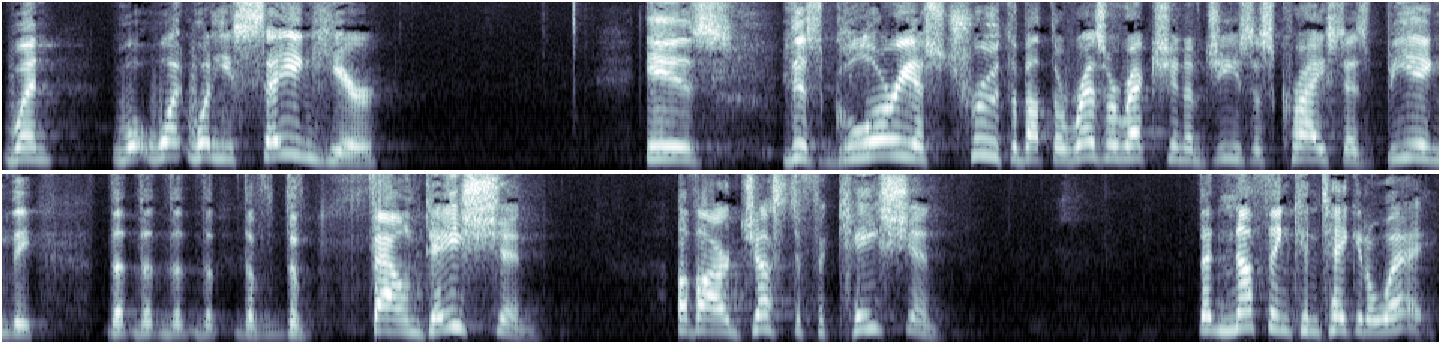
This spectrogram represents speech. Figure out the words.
When what, what, he's saying here is this glorious truth about the resurrection of Jesus Christ as being the, the, the, the, the, the foundation of our justification, that nothing can take it away.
